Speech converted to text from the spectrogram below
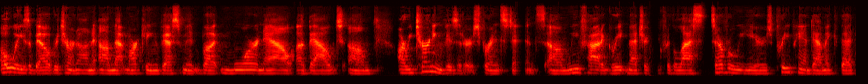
always about return on, on that marketing investment, but more now about um, our returning visitors, for instance. Um, we've had a great metric for the last several years pre pandemic that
